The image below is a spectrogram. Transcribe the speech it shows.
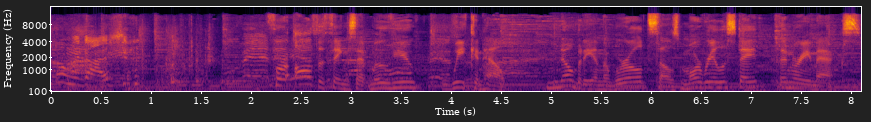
Oh my gosh. For all the things that move you, we can help. Nobody in the world sells more real estate than REMAX.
